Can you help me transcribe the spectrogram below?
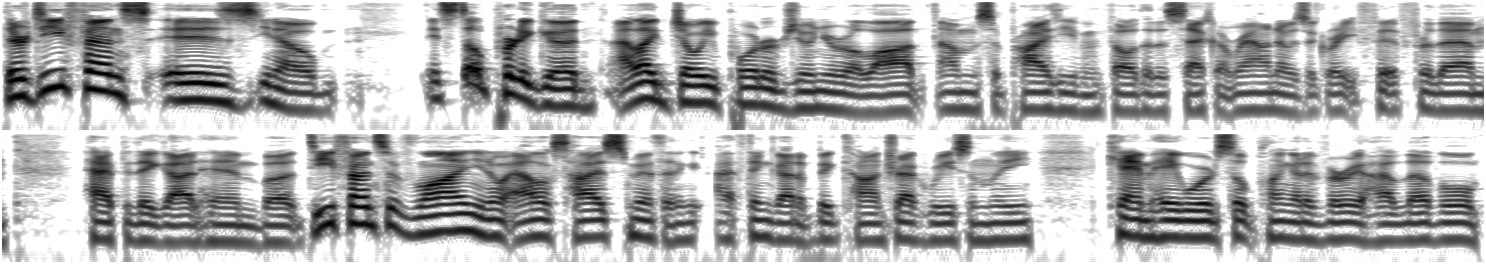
Their defense is, you know, it's still pretty good. I like Joey Porter Jr. a lot. I'm surprised he even fell to the second round. It was a great fit for them. Happy they got him. But defensive line, you know, Alex Highsmith, I think, got a big contract recently. Cam Heyward still playing at a very high level.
